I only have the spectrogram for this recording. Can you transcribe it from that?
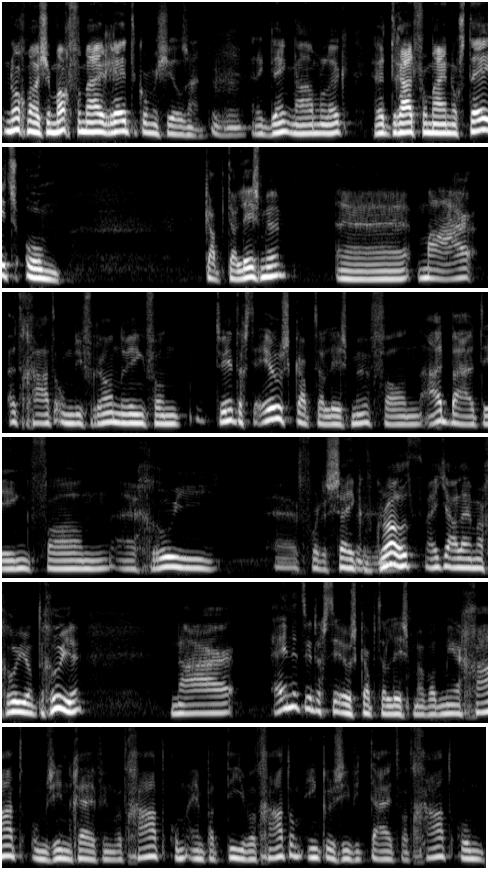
Nogmaals, je mag voor mij rete commercieel zijn. En ik denk namelijk, het draait voor mij nog steeds om kapitalisme. Eh, maar het gaat om die verandering van 20e eeuws kapitalisme, van uitbuiting, van eh, groei eh, voor de sake of Mhm. growth. Weet je, alleen maar groeien om te groeien. Naar 21e eeuws kapitalisme, wat meer gaat om zingeving, wat gaat om empathie, wat gaat om inclusiviteit, wat gaat om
